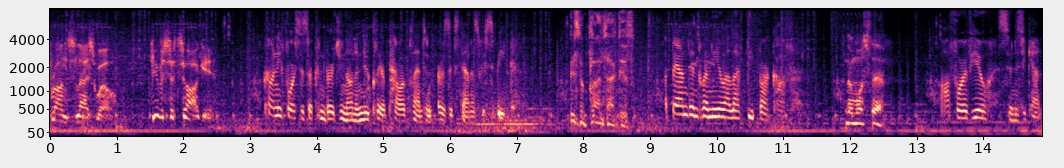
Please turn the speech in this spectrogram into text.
fronts, Laswell. Give us a target. Konni forces are converging on a nuclear power plant in Urzikstan as we speak. Is the plant active? Abandoned when the ULF beat Barkov. Then what's there? All four of you, as soon as you can.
